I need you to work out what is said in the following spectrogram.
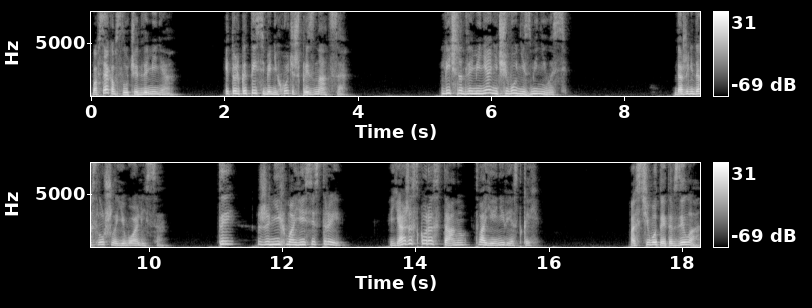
Во всяком случае, для меня. И только ты себе не хочешь признаться». «Лично для меня ничего не изменилось». Даже не дослушала его Алиса. «Ты – жених моей сестры. Я же скоро стану твоей невесткой». «А с чего ты это взяла?»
